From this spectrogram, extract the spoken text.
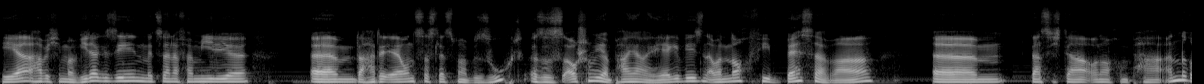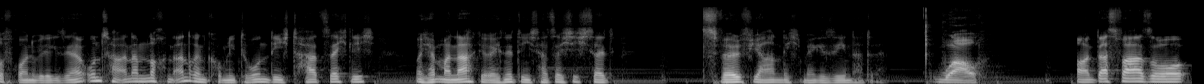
her, habe ich ihn mal wieder gesehen mit seiner Familie. Ähm, da hatte er uns das letzte Mal besucht. Also es ist auch schon wieder ein paar Jahre her gewesen, aber noch viel besser war, ähm, dass ich da auch noch ein paar andere Freunde wieder gesehen habe. Unter anderem noch einen anderen Kommiliton, den ich tatsächlich, ich habe mal nachgerechnet, den ich tatsächlich seit zwölf Jahren nicht mehr gesehen hatte. Wow. Und das war so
